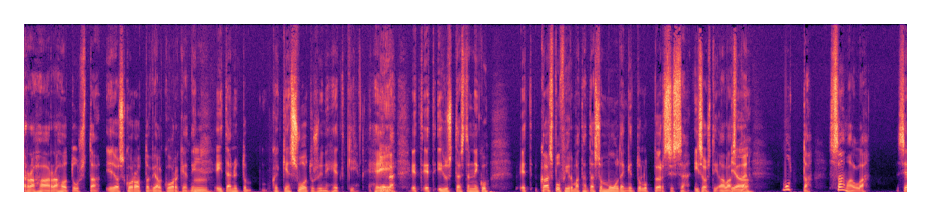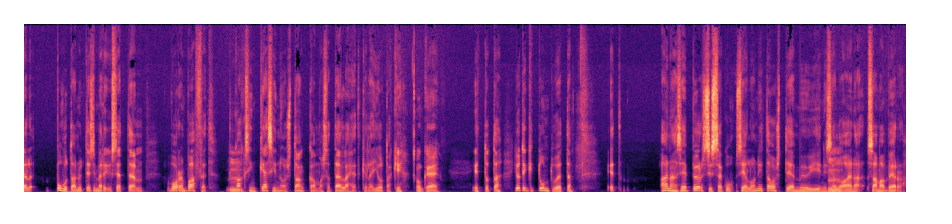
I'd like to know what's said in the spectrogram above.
rahaa, rahoitusta, ja jos korot on vielä korkeat, niin mm. ei tämä nyt ole kaikkein suotuisin hetki heillä. Et, et just tästä niin kuin, et kasvufirmathan tässä on muutenkin tullut pörssissä isosti alaspäin, Joo. mutta samalla siellä puhutaan nyt esimerkiksi, että Warren Buffett mm. kaksin käsin olisi tankkaamassa tällä hetkellä jotakin. Okei. Okay. Et tota, jotenkin tuntuu, että, että ainahan se pörssissä, kun siellä on niitä ostajia myyjiä, niin siellä mm. on aina sama verran.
